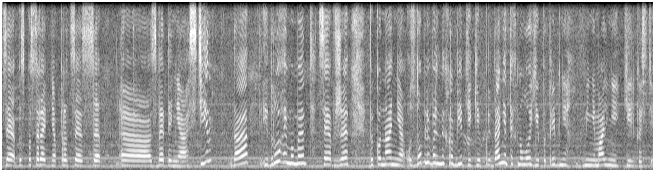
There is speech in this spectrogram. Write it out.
це безпосередньо процес е, зведення стін. Да? І другий момент це вже виконання оздоблювальних робіт, які при даній технології потрібні в мінімальній кількості.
